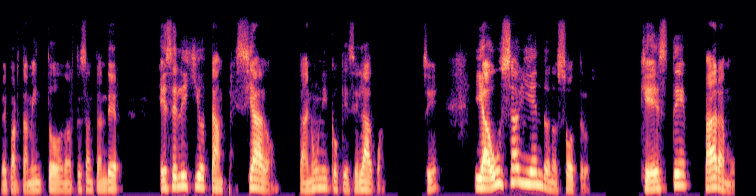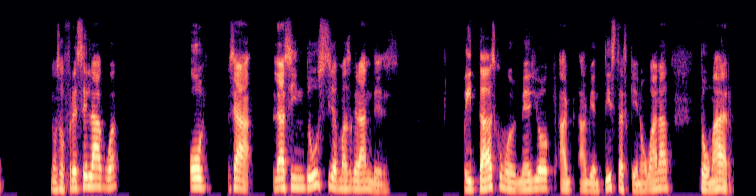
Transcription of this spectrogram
Departamento Norte Santander ese líquido tan preciado, tan único que es el agua, ¿sí? Y aún sabiendo nosotros que este páramo nos ofrece el agua, o, sea, las industrias más grandes, pintadas como medio ambientistas que no van a tomar.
